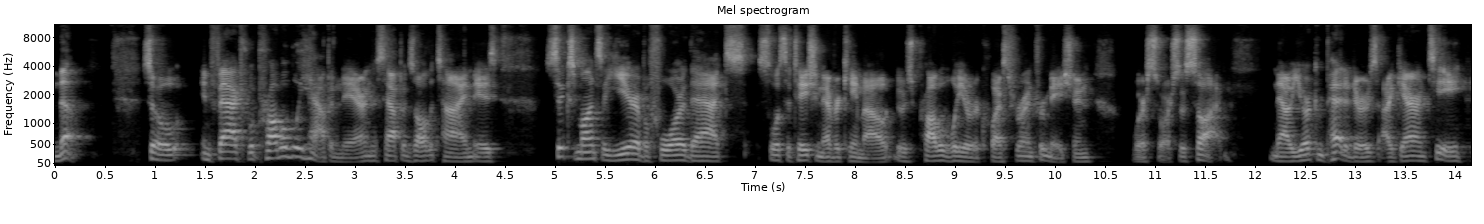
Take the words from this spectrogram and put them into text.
No. So, in fact, what probably happened there, and this happens all the time, is six months, a year before that solicitation ever came out, there was probably a request for information where sources sought. Now, your competitors, I guarantee,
